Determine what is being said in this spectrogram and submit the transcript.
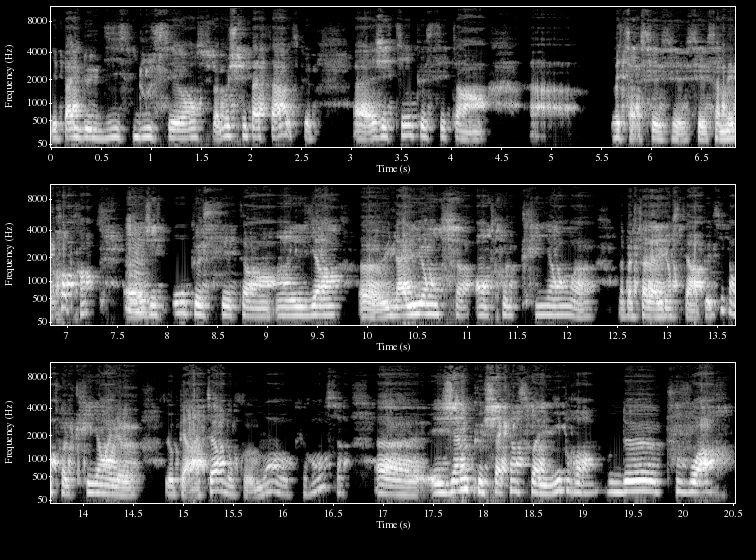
des packs de 10, 12 séances. Moi, je fais pas ça parce que euh, j'estime que c'est un mais ça, c'est, ça m'est propre. Hein. Euh, mm. J'estime que c'est un, un lien, euh, une alliance entre le client, euh, on appelle ça l'alliance thérapeutique, entre le client et l'opérateur, donc euh, moi en l'occurrence. Euh, et j'aime que chacun soit libre de pouvoir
